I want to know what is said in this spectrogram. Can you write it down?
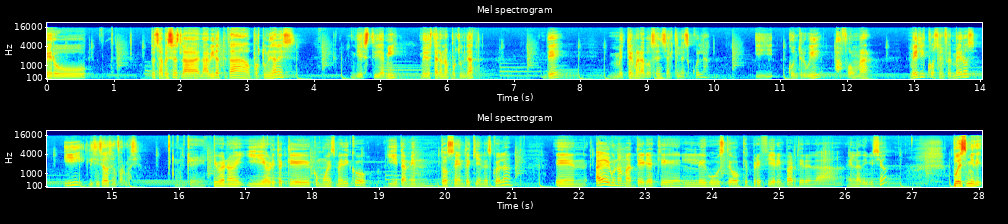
Pero pues a veces la, la vida te da oportunidades. Y este, a mí me dio esta gran oportunidad de meterme a la docencia aquí en la escuela y contribuir a formar médicos, enfermeros y licenciados en farmacia. Ok. Y bueno, y ahorita que como es médico y también docente aquí en la escuela, en- ¿hay alguna materia que le guste o que prefiere impartir en la, en la división? Pues mire,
